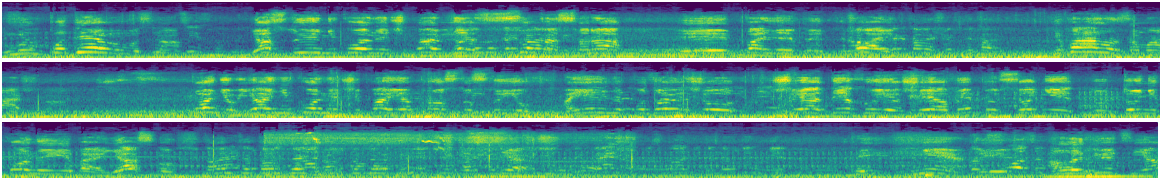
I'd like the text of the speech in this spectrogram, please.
Ми подивимось на. Я стою, нікого не чіпаю, мені сука стара і пальня Що ти кажеш, як ти кажеш? Єбало замашна. Поняв, я нікого не чіпаю, я просто стою. А їй не подобається, що, що я дихаю, що я випив сьогодні, то, то нікого не їбе. Ясно? Станьте там десь, там. Ти- Ні, але дивіться, я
